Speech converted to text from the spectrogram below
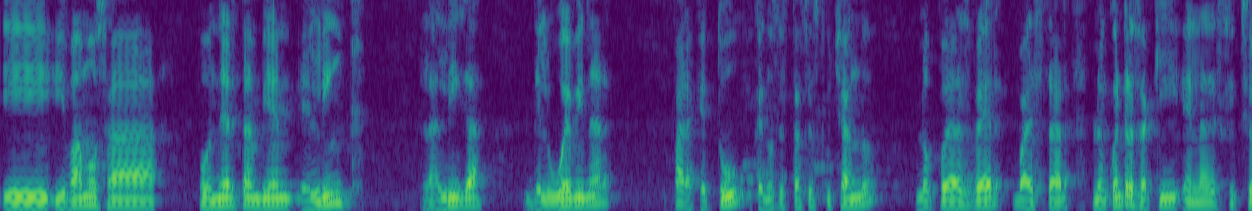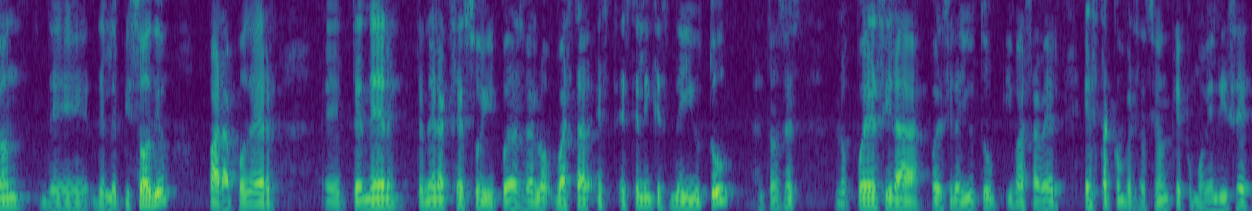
Y, vamos a poner también el link, la liga del webinar, para que tú, que nos estás escuchando, lo puedas ver. Va a estar, lo encuentras aquí en la descripción del episodio para poder eh, tener, tener acceso y puedas verlo. Va a estar, este, este link es de YouTube, entonces lo puedes ir a, puedes ir a YouTube y vas a ver esta conversación que, como bien dice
